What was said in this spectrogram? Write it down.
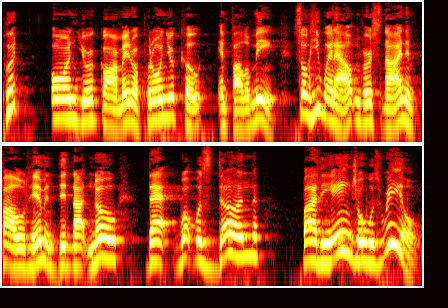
Put on your garment or put on your coat and follow me. So he went out in verse 9 and followed him and did not know that what was done by the angel was real.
